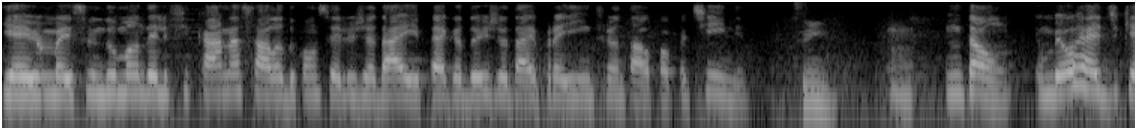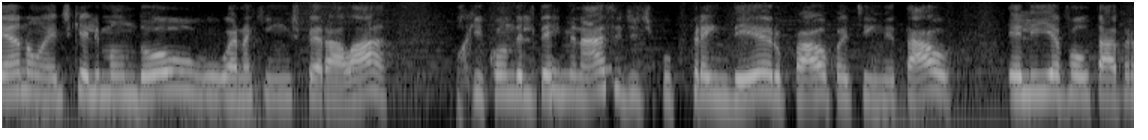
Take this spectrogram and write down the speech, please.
e aí o Mace Windu manda ele ficar na sala do Conselho Jedi e pega dois Jedi para ir enfrentar o Palpatine? Sim. Hum. Então, o meu headcanon é de que ele mandou o Anakin esperar lá, porque quando ele terminasse de, tipo, prender o Palpatine e tal, ele ia voltar para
